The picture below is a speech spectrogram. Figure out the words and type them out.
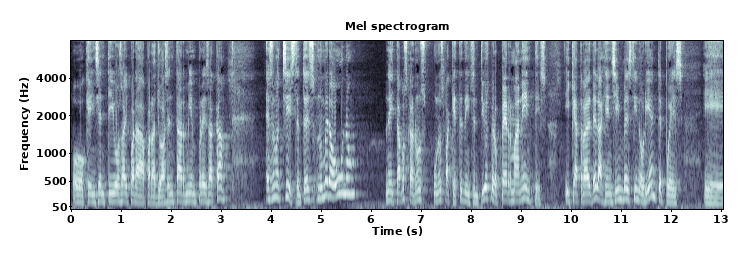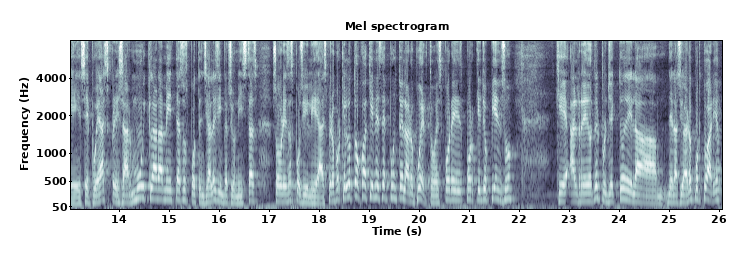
o qué incentivos hay para, para yo asentar mi empresa acá. Eso no existe. Entonces, número uno, necesitamos crear unos, unos, paquetes de incentivos, pero permanentes, y que a través de la agencia Investing Oriente, pues eh, se pueda expresar muy claramente a esos potenciales inversionistas sobre esas posibilidades. Pero ¿por qué lo toco aquí en este punto del aeropuerto? Es, por, es porque yo pienso que alrededor del proyecto de la, de la ciudad aeroportuaria,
